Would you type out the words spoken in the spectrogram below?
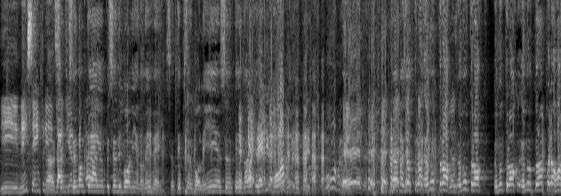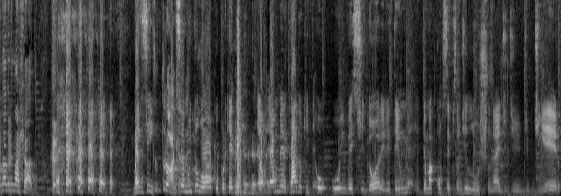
E nem sempre não, dá você, dinheiro Você não tem piscina de bolinha, não, nem vem. Você não tem piscina de bolinha, você não tem nada que... Tem helicóptero, David, porra. É. Não, mas eu, troco, eu não troco, eu não troco, eu não troco, eu não troco pela rodada de machado. Mas assim, troca, isso é né? muito louco, porque é, é, um mercado que o, o, investidor ele tem, um, tem uma concepção de luxo, né? De, de, de dinheiro.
